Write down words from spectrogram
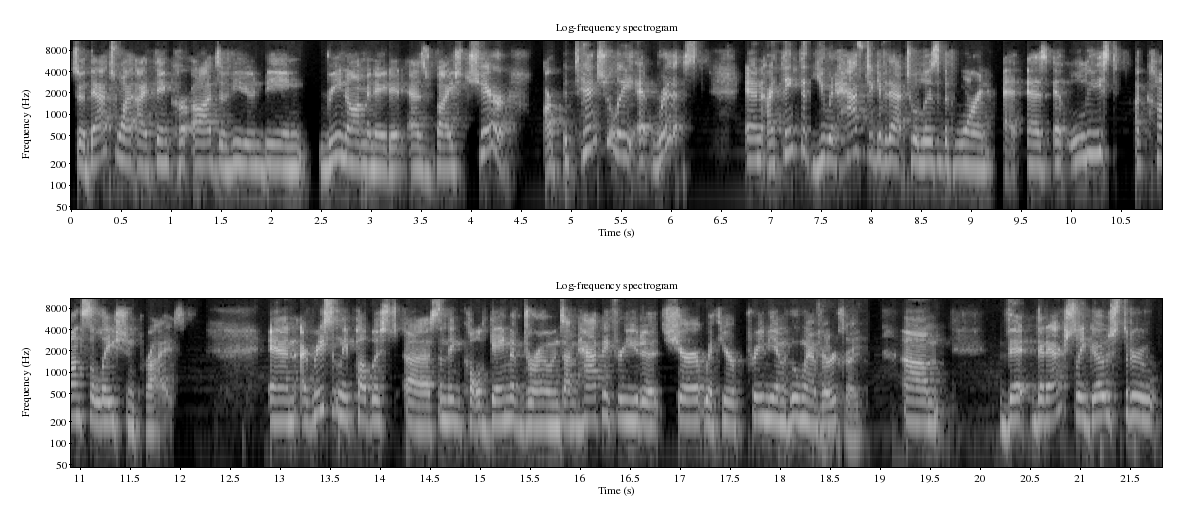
so that's why I think her odds of even being renominated as vice chair are potentially at risk. And I think that you would have to give that to Elizabeth Warren as at least a consolation prize. And I recently published uh, something called Game of Drones. I'm happy for you to share it with your premium whomever's. Great. Um, that that actually goes through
